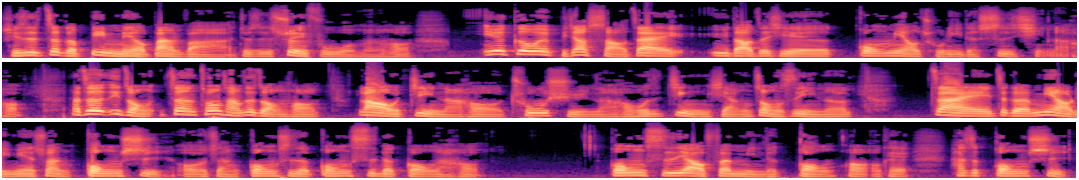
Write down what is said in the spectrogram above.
其实这个并没有办法就是说服我们哈，因为各位比较少在遇到这些宫庙处理的事情然后，那这一种这通常这种哈绕境然后出巡然后或是进香这种事情呢，在这个庙里面算公事哦，算公司的公司的公然后。公私要分明的公，哦，OK，它是公事。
